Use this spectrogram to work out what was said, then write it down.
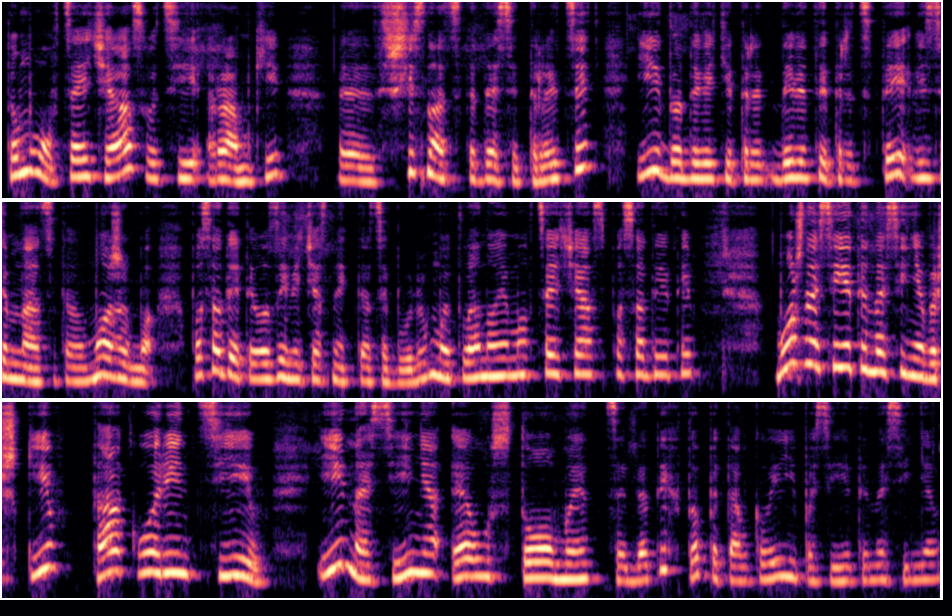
Тому в цей час оці рамки е, з 16.10.30 і до 9.30 9.30 18 можемо посадити озимий часник та цибулю. Ми плануємо в цей час посадити. Можна сіяти насіння вершків та корінців і насіння еустоми. Це для тих, хто питав, коли її посіяти насіння.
